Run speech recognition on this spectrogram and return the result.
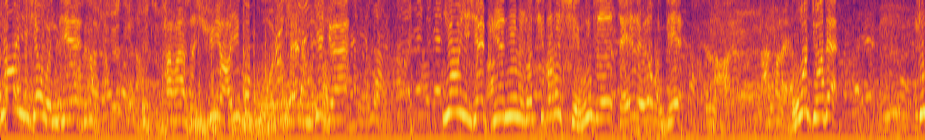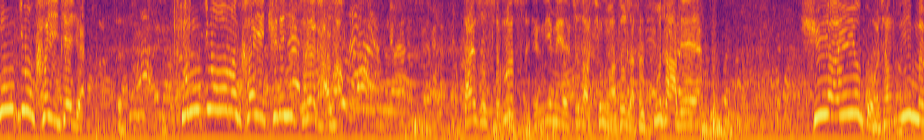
有一些问题，它还是需要一个过程才能解决。有一些，比如你们所提到的性质这一类的问题，我觉得终究可以解决。终究我们可以取得一致的看法，但是什么事情你们也知道，情况都是很复杂的，需要有一个过程。你们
